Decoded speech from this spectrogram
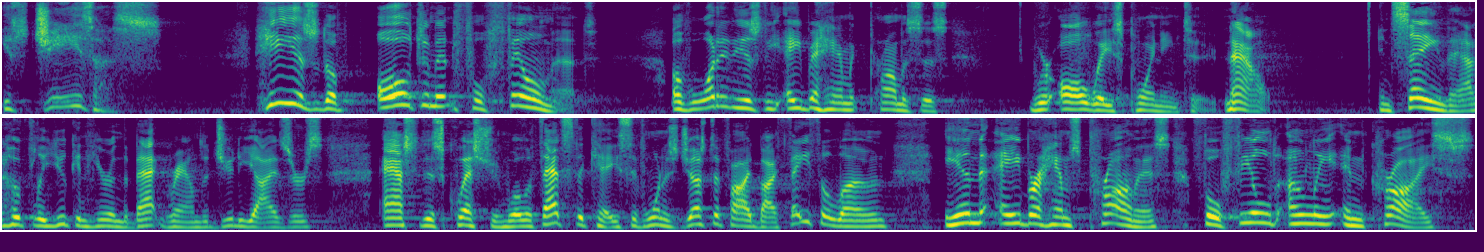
is Jesus. He is the ultimate fulfillment of what it is the Abrahamic promises we're always pointing to. Now, in saying that, hopefully you can hear in the background the Judaizers ask this question well, if that's the case, if one is justified by faith alone in Abraham's promise, fulfilled only in Christ,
